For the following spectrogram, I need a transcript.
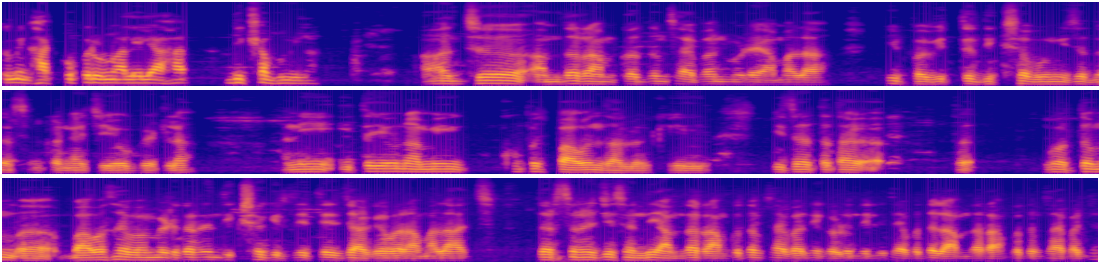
तुम्ही घाटकोपरहून आलेले आहात दीक्षाभूमीला. आज आमदार राम कदम साहेबांमुळे आम्हाला ही पवित्र दीक्षाभूमीचं दर्शन करण्याचे योग भेटला. आणि इथं येऊन आम्ही खूपच पावन झालो की इथं तथा गौतम बाबासाहेब आंबेडकरांनी दीक्षा घेतली ते जागेवर आम्हाला आज दर्शनाची संधी आमदार रामकदम साहेबांनी घडून दिली. त्याबद्दल आमदार रामकदम साहेबांचे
